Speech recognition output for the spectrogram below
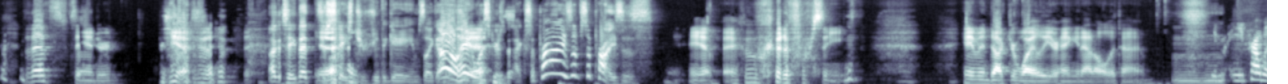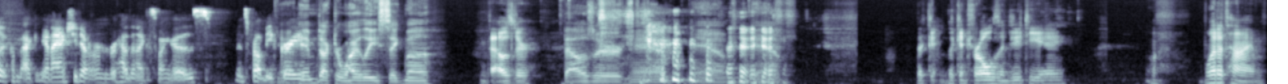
That's standard. Yeah. I could say that just Yeah. stays true to the games. Like, oh, hey, Yeah. Wesker's back. Surprise of surprises. yeah. Who could have foreseen? Him and Dr. Wily are hanging out all the time. Mhm. He, he probably come back again. I actually don't remember how the next one goes. It's probably Yeah, great. him, Dr. Wily, Sigma, Bowser. Bowser. Yeah, yeah, yeah. the, the controls in GTA. What a time.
